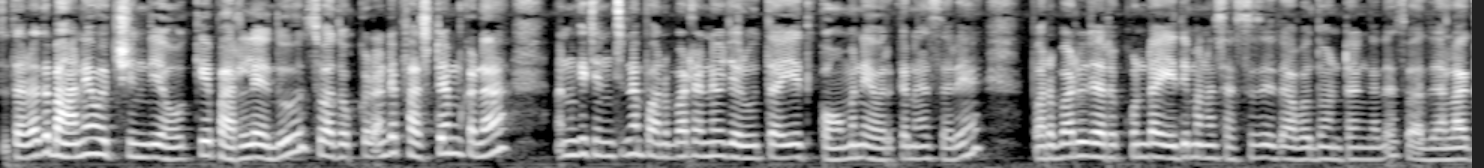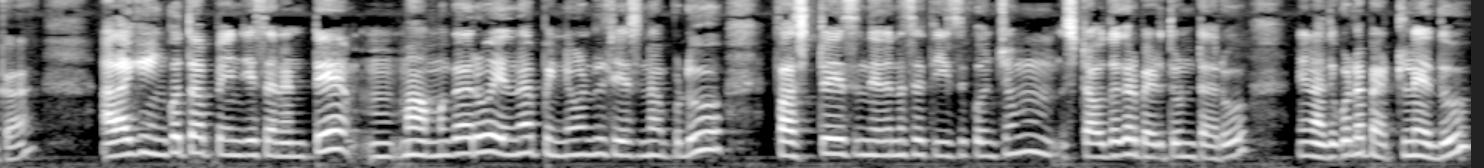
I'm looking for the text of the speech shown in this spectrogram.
సో తర్వాత బాగానే వచ్చింది. ఓకే పర్లేదు. సో అదొక్క అంటే ఫస్ట్ టైం కదా మనకి చిన్న చిన్న పొరపాట్లు అనేవి జరుగుతాయి. అది కామన్ ఎవరికైనా సరే. పొరపాట్లు జరగకుండా ఏది మన సక్సెస్ అయితే అవ్వదు అంటాం కదా. సో అది అలాగా. అలాగే ఇంకో తప్పు ఏం చేశానంటే మా అమ్మగారు ఏదైనా పిండి వంటలు చేసినప్పుడు ఫస్ట్ వేసింది ఏదైనా సరే తీసి కొంచెం స్టవ్ దగ్గర పెడుతుంటారు. నేను అది కూడా పెట్టలేదు.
